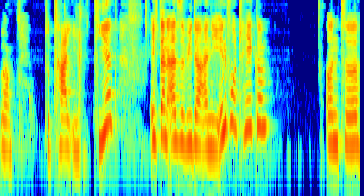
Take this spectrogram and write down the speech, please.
Ja, total irritiert. Ich dann also wieder an die Infotheke und äh,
